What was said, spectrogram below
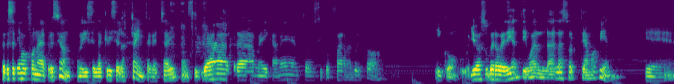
pero ese tiempo fue una depresión, fue, dice la crisis de los 30, ¿cachai? Con psiquiatra, medicamentos, psicofármacos y todo. Y con, yo súper obediente, igual la, la, sorteamos bien. Eh,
